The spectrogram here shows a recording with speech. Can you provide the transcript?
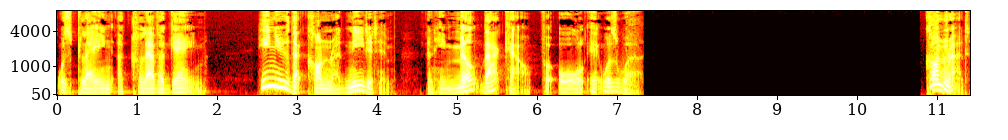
was playing a clever game. He knew that Conrad needed him, and he milked that cow for all it was worth. Conrad,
